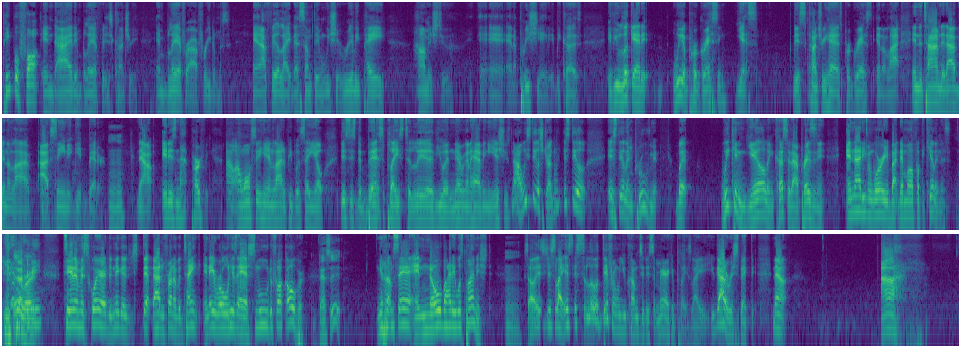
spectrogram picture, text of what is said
people fought and died and bled for this country and bled for our freedoms. And I feel like that's something we should really pay homage to and, and appreciate it because if you look at it, we are progressing. Yes, this country has progressed in a lot. In the time that I've been alive, I've seen it get better. Mm-hmm. Now, it is not perfect. I, I won't sit here and lie to people and say, yo, this is the best place to live. You are never gonna have any issues. No, we still struggling. It's still it's still improvement. But we can yell and cuss at our president and not even worry about that motherfucker killing us. You know Yeah, what I right. mean? Tiananmen Square, the nigga stepped out in front of a tank and they rolled his ass smooth the fuck over. That's it. You know what I'm saying? And nobody was punished. Mm. So it's just like it's it's a little different when you come to this American place. Like you gotta respect it. Now, I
